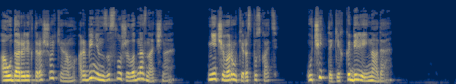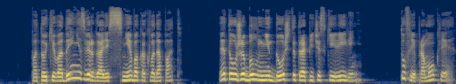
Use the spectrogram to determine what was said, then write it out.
А удар электрошокером Арбинин заслужил однозначно. Нечего руки распускать. Учить таких кобелей надо. Потоки воды низвергались с неба, как водопад. Это уже был не дождь, а тропический ливень. Туфли промокли.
